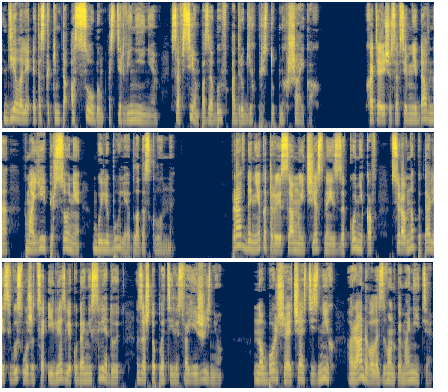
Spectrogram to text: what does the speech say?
делали это с каким-то особым остервенением, совсем позабыв о других преступных шайках. Хотя еще совсем недавно к моей персоне были более благосклонны. Правда, некоторые самые честные из законников все равно пытались выслужиться и лезли куда не следует, за что платили своей жизнью. Но большая часть из них радовалась звонкой монете.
